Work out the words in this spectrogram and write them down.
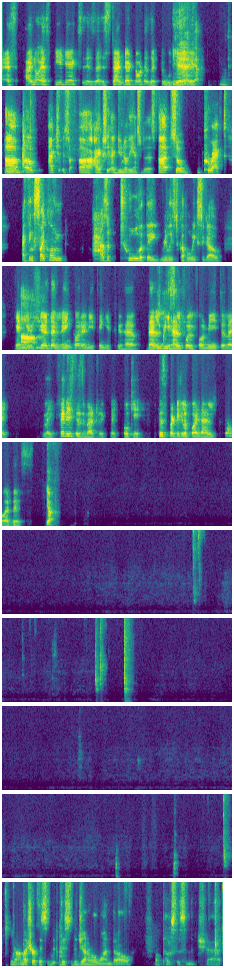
I know SPDX is a standard, not as a tool. Is Yeah, yeah. Um, oh, actually, so, uh, I actually, I do know the answer to this. Uh, so correct. I think Cyclone has a tool that they released a couple of weeks ago. Can you um, share the link or anything if you have? That'll be helpful for me to like, like finish this metric, like, okay, this particular point I'll cover this. Yep. You know, I'm not sure if this is, the- this is the general one, but I'll, I'll post this in the chat.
